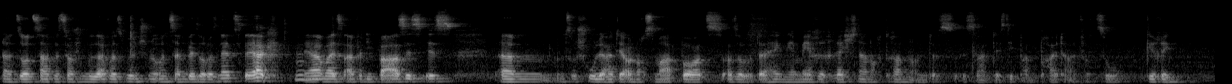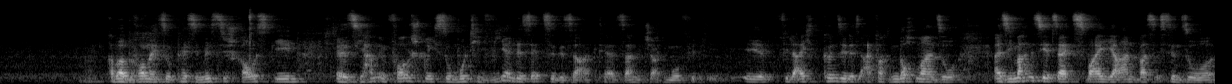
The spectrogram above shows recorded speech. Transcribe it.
Und ansonsten haben wir es auch schon gesagt, was wünschen wir uns ein besseres Netzwerk, Mhm. ja, weil es einfach die Basis ist. Ähm, unsere Schule hat ja auch noch Smartboards, also da hängen ja mehrere Rechner noch dran und das ist halt, ist die Bandbreite einfach zu gering. Aber bevor wir jetzt so pessimistisch rausgehen, äh, Sie haben im Vorgespräch so motivierende Sätze gesagt, Herr San Giacomo. V- Vielleicht können Sie das einfach nochmal so. Also Sie machen es jetzt seit zwei Jahren. Was ist denn so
